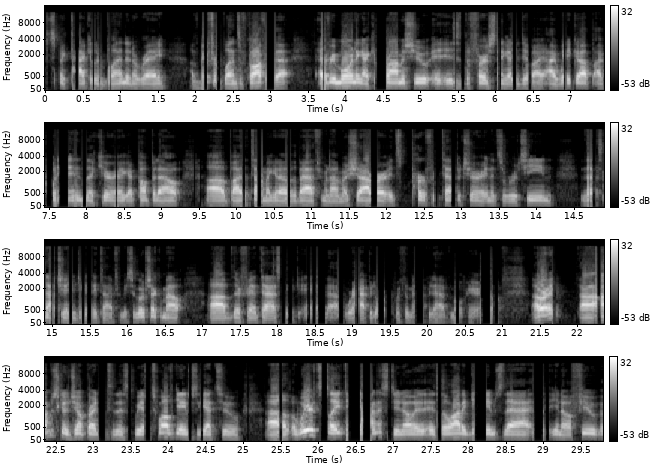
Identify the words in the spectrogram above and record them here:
spectacular blend and array of different blends of coffee that every morning I can promise you it is the first thing I do. I, I wake up, I put it in the Keurig, I pump it out. Uh, by the time I get out of the bathroom and out of my shower, it's perfect temperature and it's a routine that's not changing anytime for me. So go check them out. Uh, they're fantastic and uh, we're happy to work with them. Happy to have them over here. So, all right. Uh, I'm just going to jump right into this. We have 12 games to get to. Uh, a weird slate, to be honest. You know, it, it's a lot of games that, you know, a few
